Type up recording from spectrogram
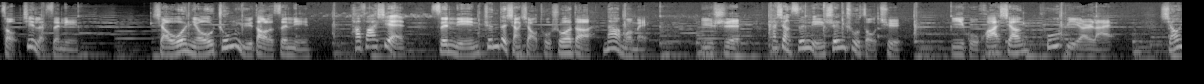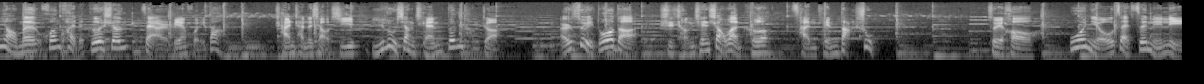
走进了森林。小蜗牛终于到了森林，它发现森林真的像小兔说的那么美。于是它向森林深处走去，一股花香扑鼻而来，小鸟们欢快的歌声在耳边回荡，潺潺的小溪一路向前奔腾着。而最多的是成千上万棵参天大树。最后，蜗牛在森林里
